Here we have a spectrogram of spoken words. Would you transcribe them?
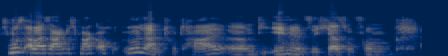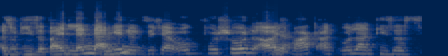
ich muss aber sagen, ich mag auch Irland total. Ähm, die ähneln sich ja so vom, also diese beiden Länder mhm. ähneln sich ja irgendwo schon, aber ja. ich mag an Irland dieses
